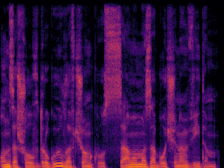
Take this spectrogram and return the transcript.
Он зашел в другую ловчонку с самым озабоченным видом.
